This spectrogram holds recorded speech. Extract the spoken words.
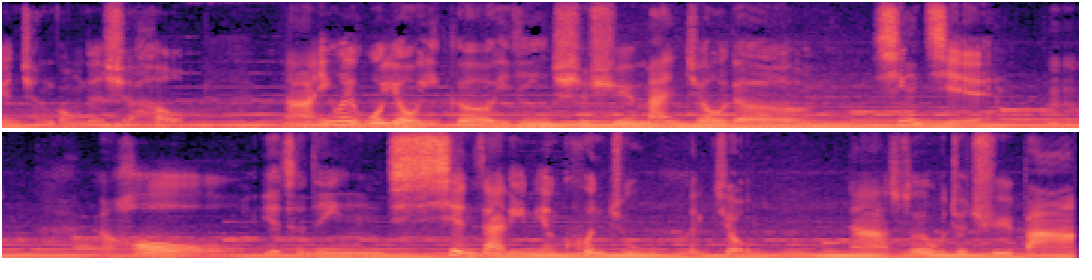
元成功的时候。那因为我有一个已经持续蛮久的心结，嗯，然后也曾经陷在里面困住很久，那所以我就去把。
